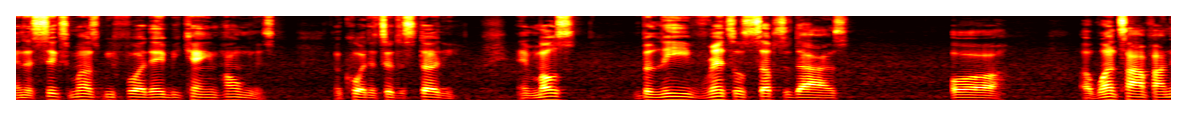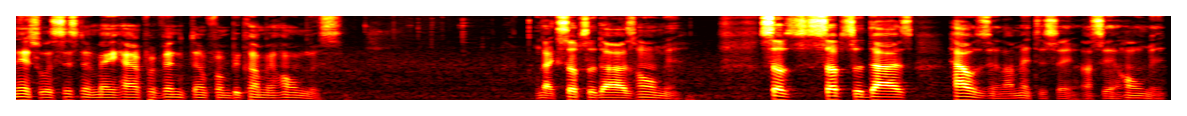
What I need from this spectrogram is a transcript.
in the six months before they became homeless, according to the study. And most believe rental subsidized or a one time financial assistance may have prevented them from becoming homeless. Like subsidized homing, Sub- subsidized housing, I meant to say. I said homing.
